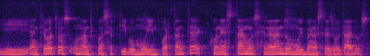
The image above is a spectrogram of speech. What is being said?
y, entre otros, un anticonceptivo muy importante, con el estamos generando muy buenos resultados.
